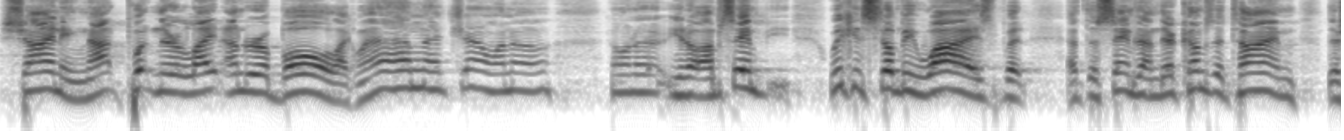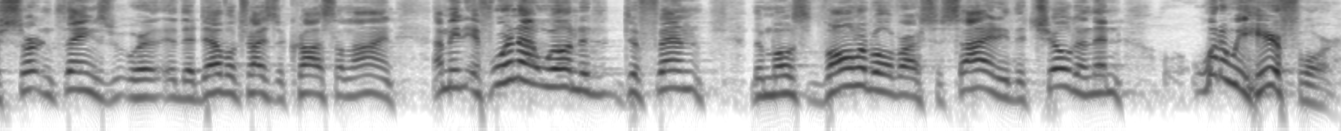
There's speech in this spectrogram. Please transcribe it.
shining, not putting their light under a bowl, like, well, I'm not sure, I want to. I want to, you know, I'm saying we can still be wise, but at the same time, there comes a time, there's certain things where the devil tries to cross the line. I mean, if we're not willing to defend the most vulnerable of our society, the children, then what are we here for?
